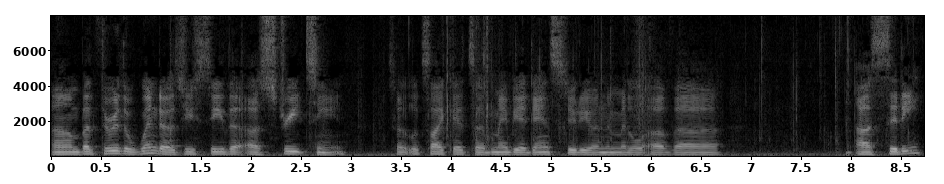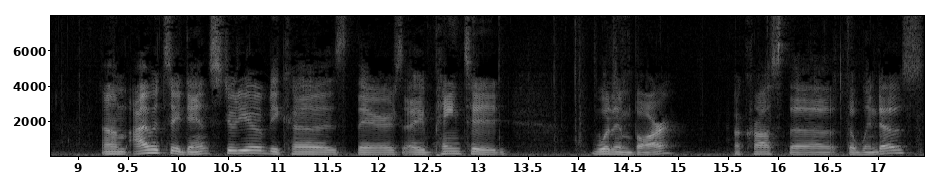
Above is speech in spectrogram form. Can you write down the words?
um, but through the windows you see the a street scene. So it looks like it's a maybe a dance studio in the middle of a a city. Um, I would say dance studio because there's a painted wooden bar across the the windows,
